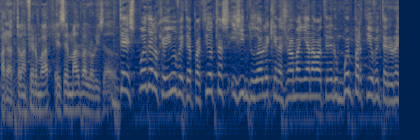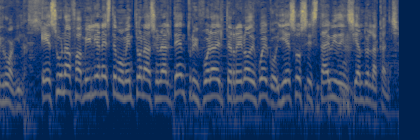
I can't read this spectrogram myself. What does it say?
Para transfermar es el más valorizado. Después de lo que vimos frente a Patriotas, es indudable que Nacional mañana va a tener un buen partido frente a Río Negro Águilas. Es una familia en este momento nacional dentro y fuera del terreno de juego y eso se está evidenciando en la cancha.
